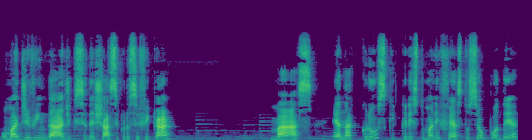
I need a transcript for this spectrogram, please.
uma divindade que se deixasse crucificar. Mas é na cruz que Cristo manifesta o seu poder.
